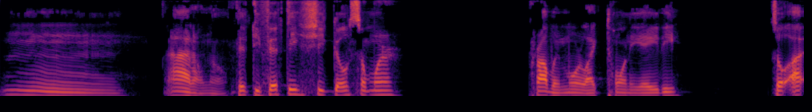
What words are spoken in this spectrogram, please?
hmm, I don't know, 50 50, she'd go somewhere. Probably more like 20 80. So I,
